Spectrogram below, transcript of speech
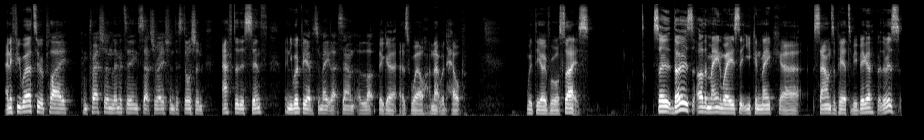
And if you were to apply compression, limiting, saturation, distortion after this synth, then you would be able to make that sound a lot bigger as well, and that would help with the overall size. So those are the main ways that you can make uh, sounds appear to be bigger, but there is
